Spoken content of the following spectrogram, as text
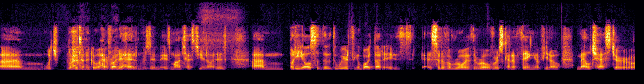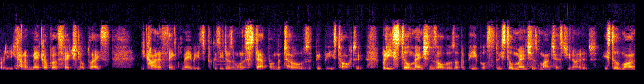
Um, which we're going to go right ahead and presume is Manchester United. Um, but he also, the, the weird thing about that is sort of a Roy of the Rovers kind of thing of, you know, Melchester, or you kind of make up a fictional place. You kind of think maybe it's because he doesn't want to step on the toes of people he's talked to. But he still mentions all those other people. So he still mentions Manchester United. He still mon-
